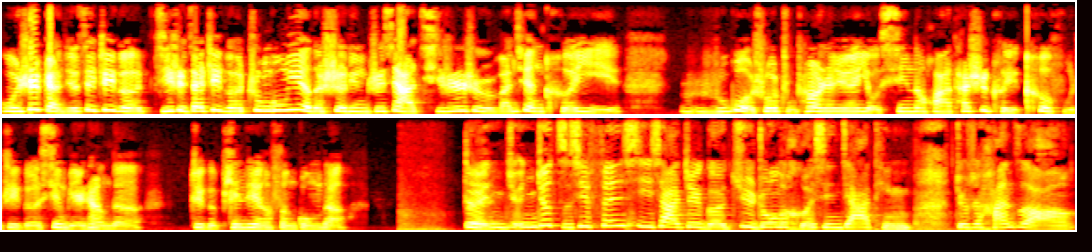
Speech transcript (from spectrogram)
我是感觉在这个即使在这个重工业的设定之下，其实是完全可以。如果说主创人员有心的话，他是可以克服这个性别上的这个偏见和分工的。对，你就你就仔细分析一下这个剧中的核心家庭，就是韩子昂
